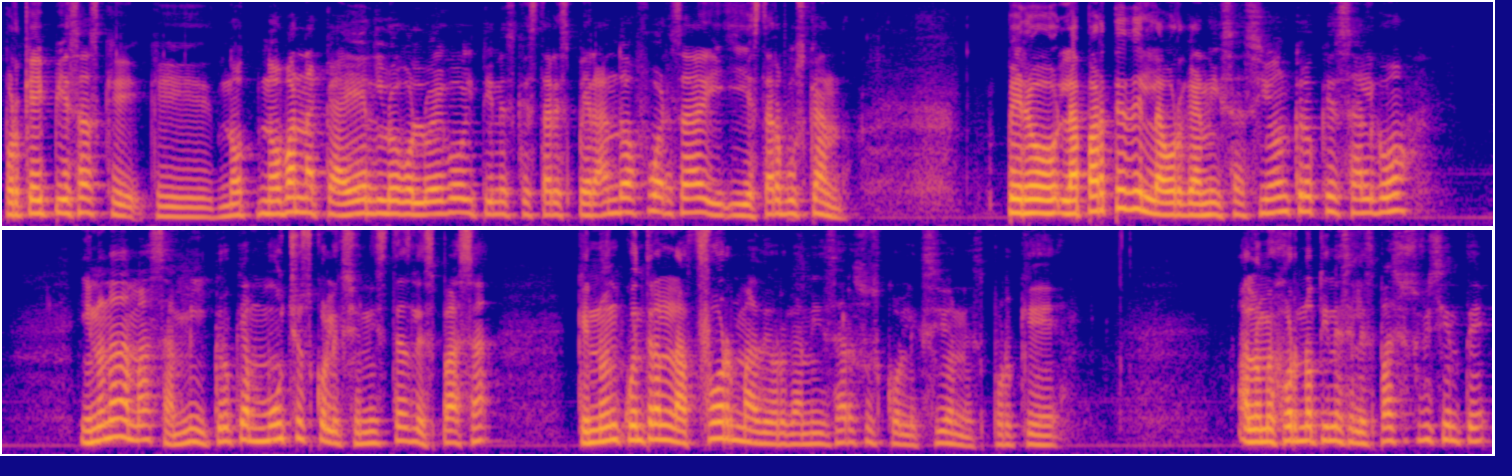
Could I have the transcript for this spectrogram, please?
porque hay piezas que, no, van a caer luego, luego y tienes que estar esperando a fuerza y, estar buscando. Pero la parte de la organización creo que es algo Y no nada más a mí, creo que a muchos coleccionistas les pasa que no encuentran la forma de organizar sus colecciones, porque a lo mejor no tienes el espacio suficiente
